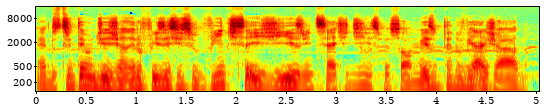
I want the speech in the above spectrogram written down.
É, dos 31 dias de janeiro eu fiz exercício 26 dias, 27 dias, pessoal, mesmo tendo viajado.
